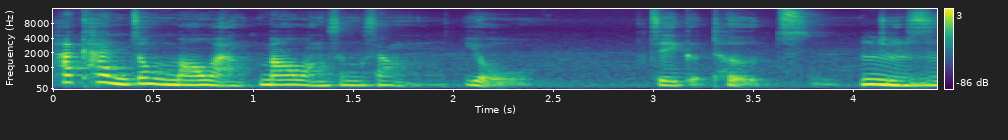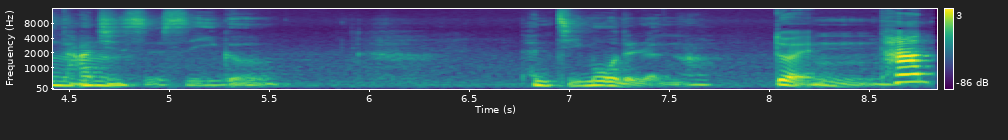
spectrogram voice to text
他看中猫王猫王身上有这个特质，嗯就是他其实是一个很寂寞的人啊。对他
